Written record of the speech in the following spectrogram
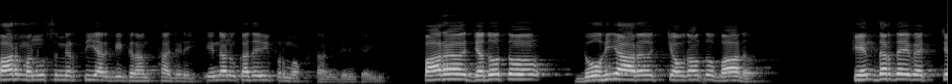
ਪਰ ਮਨੂ ਸਮਿਰਤੀ ਵਰਗੇ ਗ੍ਰੰਥ ਆ ਜਿਹੜੇ, ਇਹਨਾਂ ਨੂੰ ਕਦੇ ਵੀ ਪ੍ਰਮੁੱਖਤਾ ਨਹੀਂ ਦੇਣੀ ਚਾਹੀਦੀ। ਪਰ ਜਦੋਂ ਤੋਂ 2014 ਤੋਂ ਬਾਅਦ ਕੇਂਦਰ ਦੇ ਵਿੱਚ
